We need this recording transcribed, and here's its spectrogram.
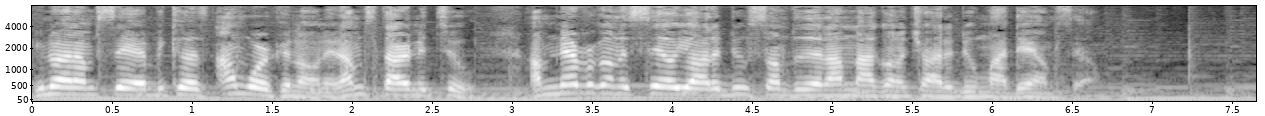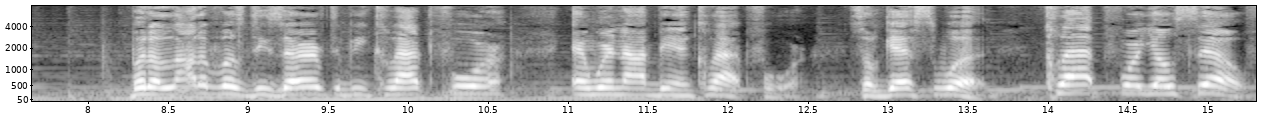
You know what I'm saying? Because I'm working on it. I'm starting it too. I'm never going to tell y'all to do something that I'm not going to try to do my damn self. But a lot of us deserve to be clapped for, and we're not being clapped for. So, guess what? Clap for yourself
